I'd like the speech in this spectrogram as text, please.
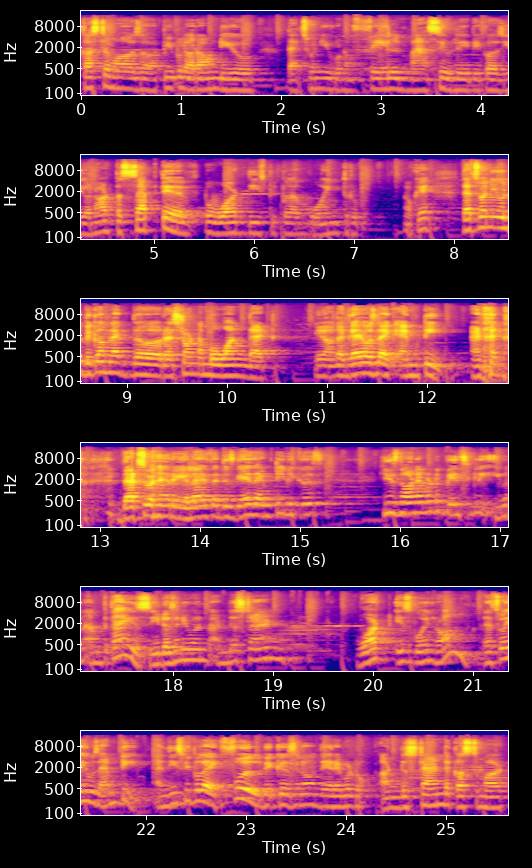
customers or people around you that's when you're going to fail massively because you're not perceptive to what these people are going through. Okay? That's when you will become like the restaurant number one that you know the guy was like empty. And then that's when i realized that this guy is empty because he's not able to basically even empathize. He doesn't even understand what is going wrong? That's why he was empty. And these people are like full because you know they're able to understand the customer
